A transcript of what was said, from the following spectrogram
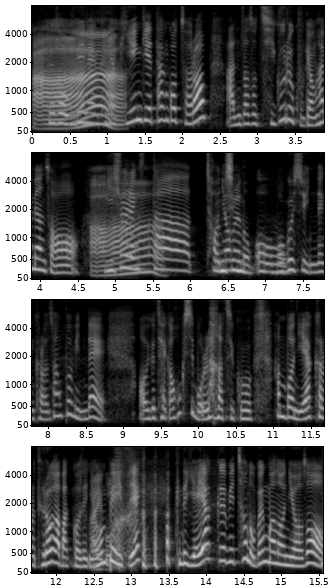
아. 그래서 우리는 그냥 비행기에 탄 것처럼 앉아서 지구를 구경하면서 아. 미슐랭 스타 저녁을. 어, 먹을 수 있는 그런 상품인데 어, 이거 제가 혹시 몰라가지고 한번 예약하러 들어가 봤거든요 아이고. 홈페이지에 근데 예약금이 1,500만 원이어서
